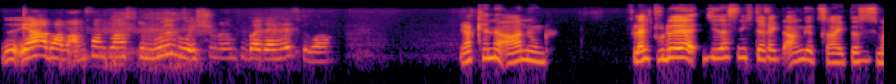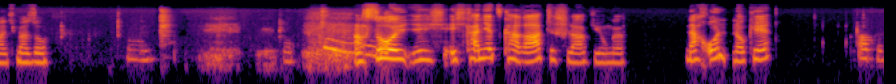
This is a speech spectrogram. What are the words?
Ja, aber am Anfang warst du null, wo ich schon irgendwie bei der Hälfte war. Ja, keine Ahnung. Vielleicht wurde dir das nicht direkt angezeigt. Das ist manchmal so. Hm. Ach so, ich, ich kann jetzt Karate-Schlag, Junge. Nach unten, okay? Okay.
